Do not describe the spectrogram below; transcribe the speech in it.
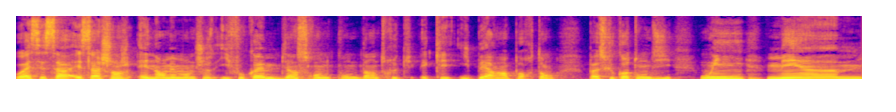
Ouais, c'est ça, et ça change énormément de choses. Il faut quand même bien se rendre compte d'un truc et qui est hyper important, parce que quand on dit oui, mais euh,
